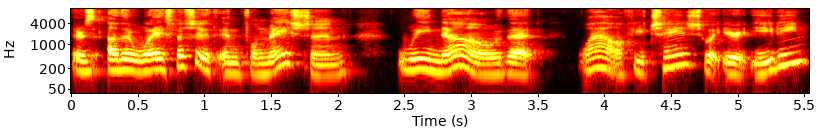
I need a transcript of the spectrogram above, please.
there's other ways, especially with inflammation. We know that, wow, if you changed what you're eating,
